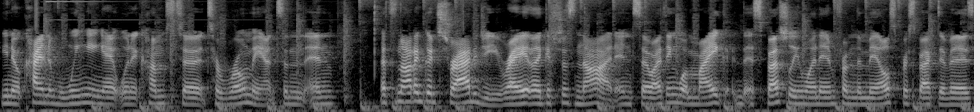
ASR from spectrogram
you know kind of winging it when it comes to to romance. And and that's not a good strategy right? Like it's just not. And so i think what mike especially went in from the male's perspective is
